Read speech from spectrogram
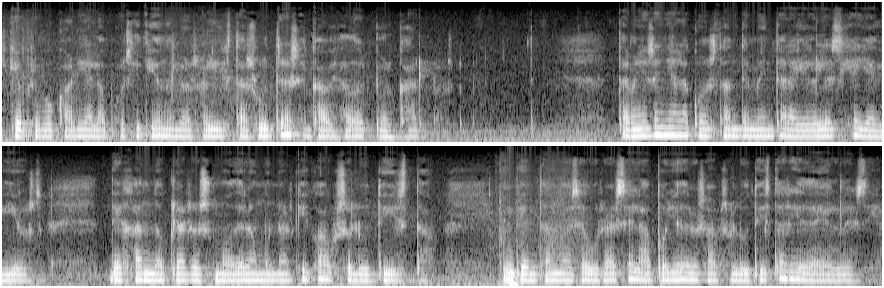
y que provocaría la oposición de los realistas ultras encabezados por Carlos. También señala constantemente a la Iglesia y a Dios, dejando claro su modelo monárquico absolutista, intentando asegurarse el apoyo de los absolutistas y de la Iglesia.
